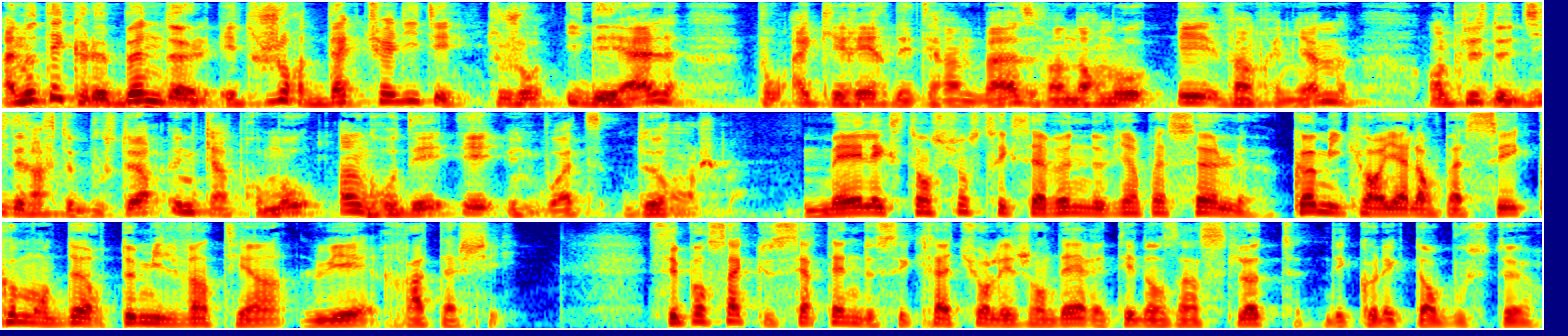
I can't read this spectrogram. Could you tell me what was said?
A noter que le bundle est toujours d'actualité, toujours idéal pour acquérir des terrains de base, 20 normaux et 20 premium, en plus de 10 draft boosters, une carte promo, un gros dé et une boîte de rangement. Mais l'extension Strixhaven ne vient pas seule. Comme Ikoria l'an passé, Commander 2021 lui est rattaché. C'est pour ça que certaines de ces créatures légendaires étaient dans un slot des collecteurs boosters.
